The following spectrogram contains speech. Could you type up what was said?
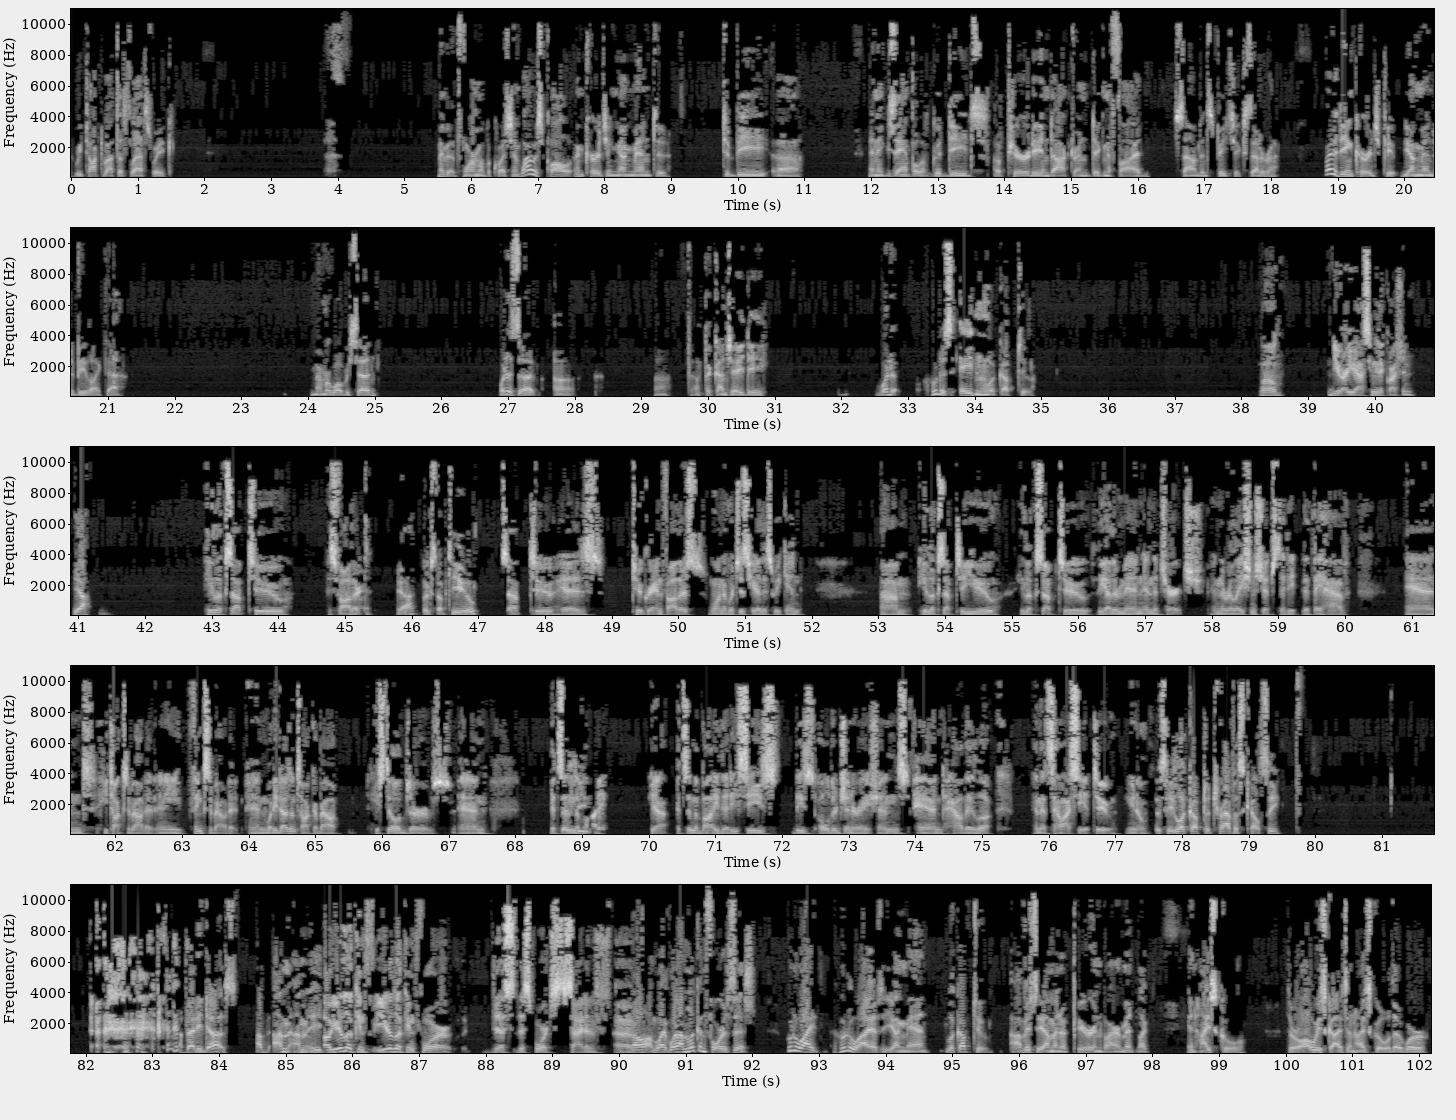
We talked about this last week. maybe a form of a question. Why was Paul encouraging young men to to be uh, an example of good deeds, of purity and doctrine, dignified, sound in speech, etc.? Why did he encourage pe- young men to be like that? Remember what we said? What is the, uh, uh, I'll pick on JD. What, who does Aiden look up to? Well, you, are you asking me the question? Yeah, He looks up to his father, yeah, looks up to you. looks up to his two grandfathers, one of which is here this weekend. Um, he looks up to you. He looks up to the other men in the church and the relationships that he, that they have. And he talks about it and he thinks about it. And what he doesn't talk about, he still observes. And it's in the body. Yeah, it's in the body that he sees these older generations and how they look. And that's how I see it too, you know. Does he look up to Travis Kelce? I bet he does. I'm, I'm, I'm he, Oh, you're looking for, you're looking for this the sports side of of no, what, what I'm looking for is this. Who do I, who do I as a young man look up to? Obviously I'm in a peer environment, like in high school. There were always guys in high school that were,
